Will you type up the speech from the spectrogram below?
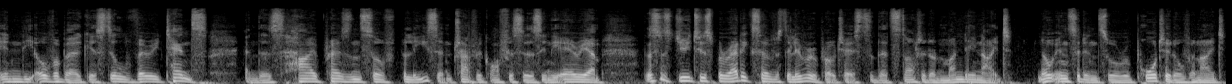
in the Overberg is still very tense and there's high presence of police and traffic officers in the area. This is due to sporadic service delivery protests that started on Monday night. No incidents were reported overnight.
